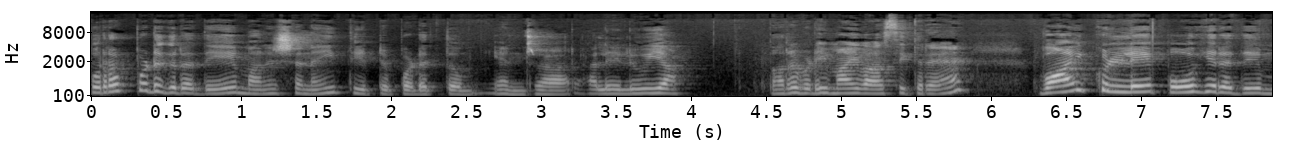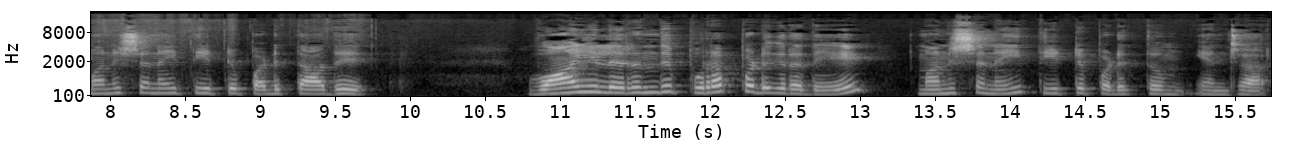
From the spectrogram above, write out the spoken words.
புறப்படுகிறதே மனுஷனை தீட்டுப்படுத்தும் என்றார். அல்லேலூயா மறுபடியுமாய் வாசிக்கிறேன். வாய்க்குள்ளே போகிறது மனுஷனை தீட்டுப்படுத்தாது. வாயிலிருந்து புறப்படுகிறதே மனுஷனை தீட்டுப்படுத்தும் என்றார்.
